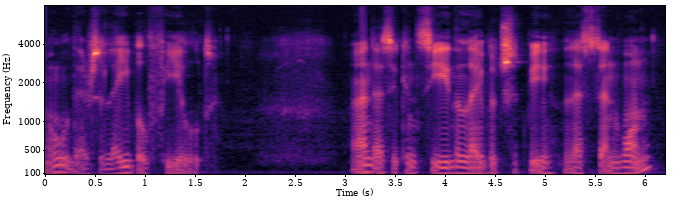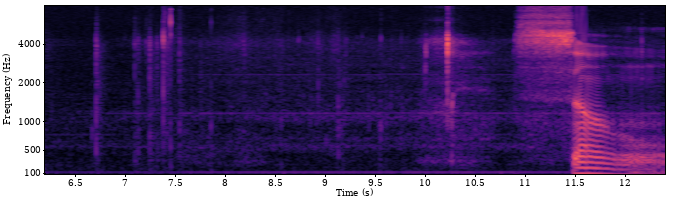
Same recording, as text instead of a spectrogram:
oh there's a label field. And as you can see the label should be less than 1 so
